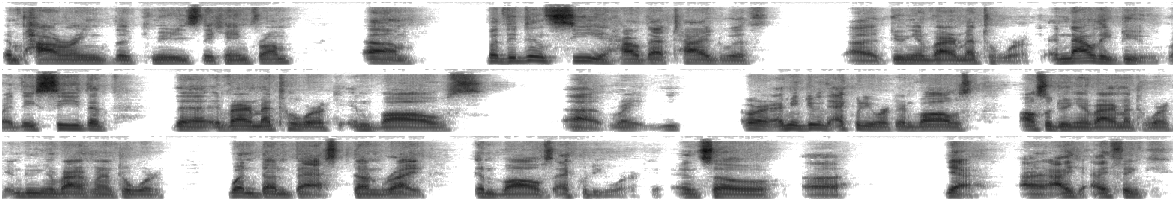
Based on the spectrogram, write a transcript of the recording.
empowering the communities they came from. Um, but they didn't see how that tied with uh, doing environmental work, and now they do. Right? They see that the environmental work involves, uh, right, or I mean, doing the equity work involves also doing environmental work, and doing environmental work when done best, done right, involves equity work. And so, uh, yeah, I, I think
